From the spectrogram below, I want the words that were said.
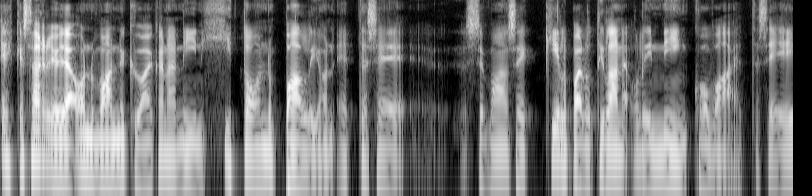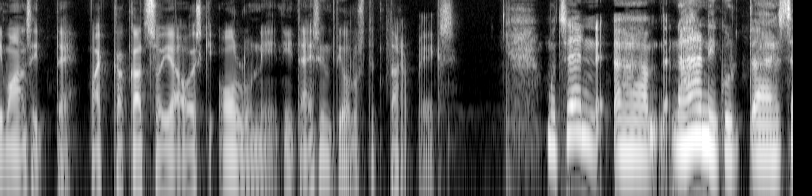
ehkä sarjoja on vaan nykyaikana niin hiton paljon, että se, se vaan se kilpailutilanne oli niin kova, että se ei vaan sitten, vaikka katsojia olisikin ollut, niin niitä ei silti ollut sitten tarpeeksi. Mutta sen, äh, nähdään niinku tää s-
